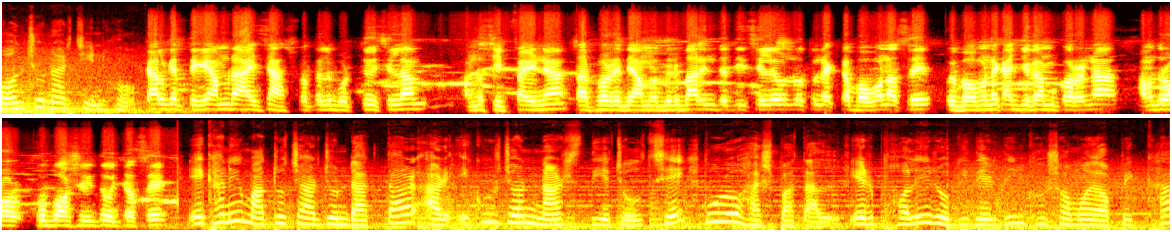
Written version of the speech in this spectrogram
বঞ্চনার চিহ্ন। কালকের থেকে আমরা আইসি হাসপাতালে ভর্তি হয়েছিলাম। আমরা সিট পাই না। তারপরে আমাদের বারিন্দা দিয়েছিল নতুন একটা ভবন আছে। ওই ভবনে কার্যক্রম করে না। আমাদের খুব অসুবিধা হইতেছে। এখানে মাত্র চারজন ডাক্তার আর একুশ জন নার্স দিয়ে চলছে পুরো হাসপাতাল। এর ফলে রোগীদের দীর্ঘ সময় অপেক্ষা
